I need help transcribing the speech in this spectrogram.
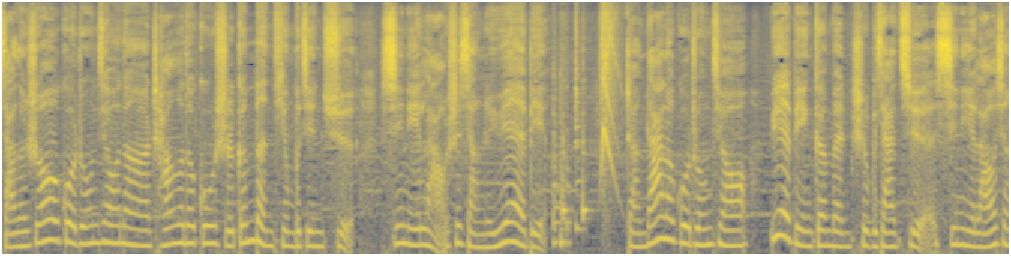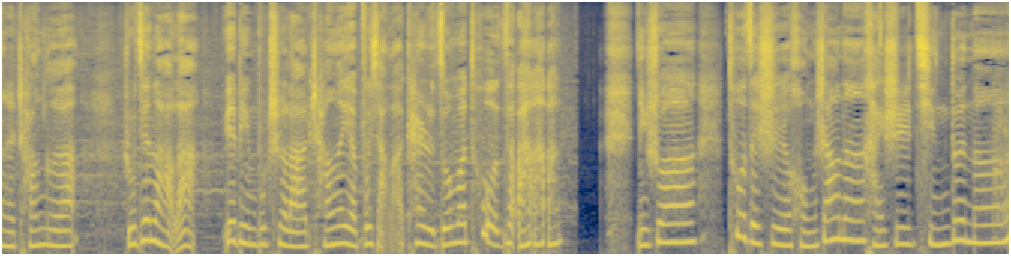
小的时候过中秋呢，嫦娥的故事根本听不进去，心里老是想着月饼。长大了过中秋，月饼根本吃不下去，心里老想着嫦娥。如今老了。月饼不吃了，嫦娥也不想了，开始琢磨兔子了。你说，兔子是红烧呢，还是清炖呢？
